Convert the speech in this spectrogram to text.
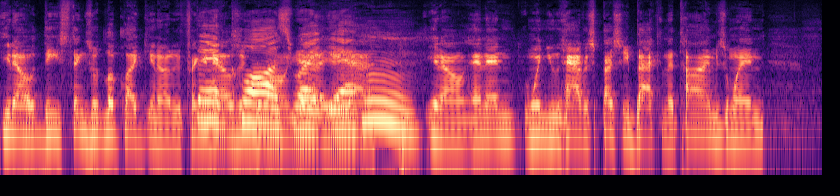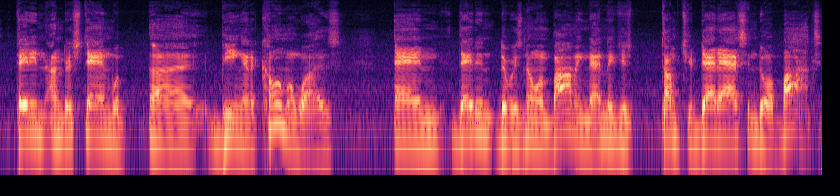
you know, these things would look like, you know, the fingernails had claws, grown. right, yeah. Hmm. You know, and then when you have, especially back in the times when they didn't understand what uh, being in a coma was, and they didn't, there was no embalming then, they just dumped your dead ass into a box.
